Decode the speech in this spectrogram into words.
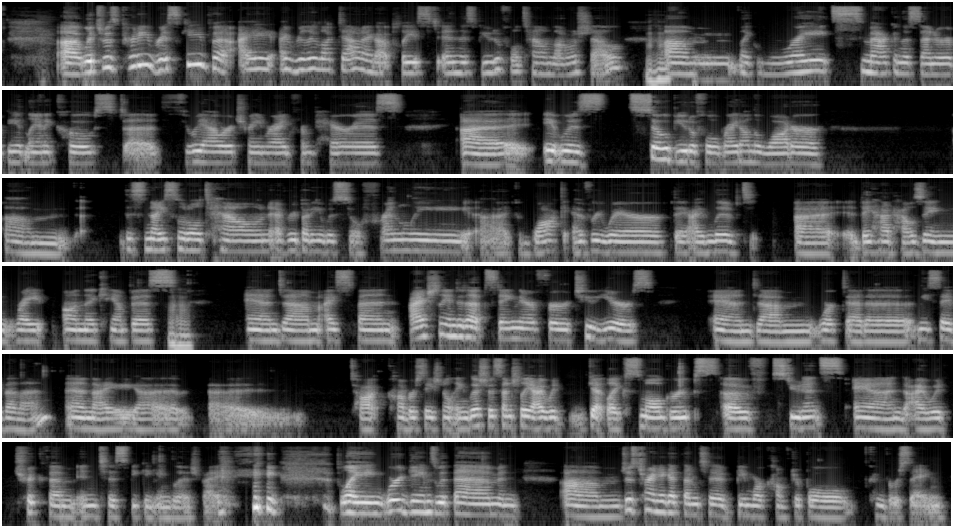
uh, which was pretty risky, but I, I really lucked out. I got placed in this beautiful town, La Rochelle, mm-hmm. um, like right smack in the center of the Atlantic coast, a three hour train ride from Paris. Uh, it was so beautiful, right on the water. Um, this nice little town. Everybody was so friendly. Uh, I could walk everywhere. They, I lived. Uh, they had housing right on the campus, mm-hmm. and um, I spent. I actually ended up staying there for two years, and um, worked at a lycée Valin, and I uh, uh taught conversational English. Essentially, I would get like small groups of students and I would trick them into speaking English by playing word games with them and um, just trying to get them to be more comfortable conversing.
